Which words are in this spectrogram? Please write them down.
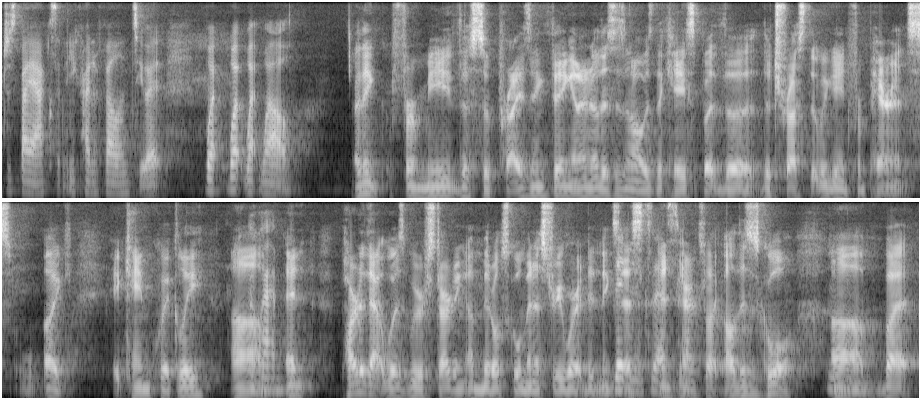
just by accident, you kind of fell into it? What what went well? I think for me, the surprising thing, and I know this isn't always the case, but the the trust that we gained from parents, like it came quickly. Um, Okay. And part of that was we were starting a middle school ministry where it didn't exist, exist, and yeah. parents were like, "Oh, this is cool," um, but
